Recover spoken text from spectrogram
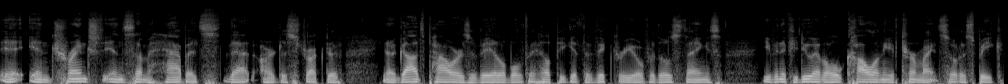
entrenched in some habits that are destructive. You know, God's power is available to help you get the victory over those things, even if you do have a whole colony of termites, so to speak.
